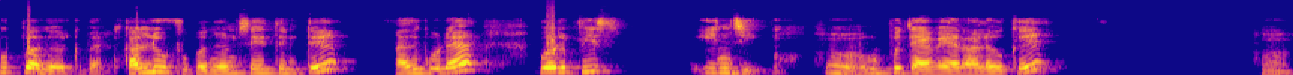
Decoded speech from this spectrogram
உப்பு அது இருக்கு பாரு. கல் உப்பு கொஞ்சோண்டு சேர்த்துன்ட்டு அது கூட ஒரு பீஸ் இஞ்சி. ம் உப்பு தேவையான அளவுக்கு. ம்.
